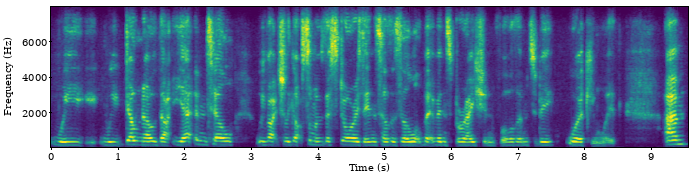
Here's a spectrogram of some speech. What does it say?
We we don't know that yet until we've actually got some of the stories in, so there's a little bit of inspiration for them to be working with. Um,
